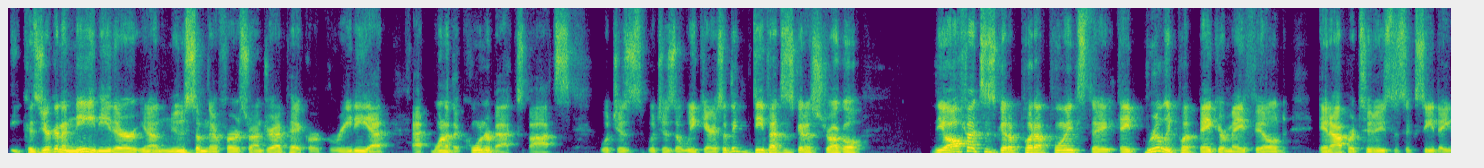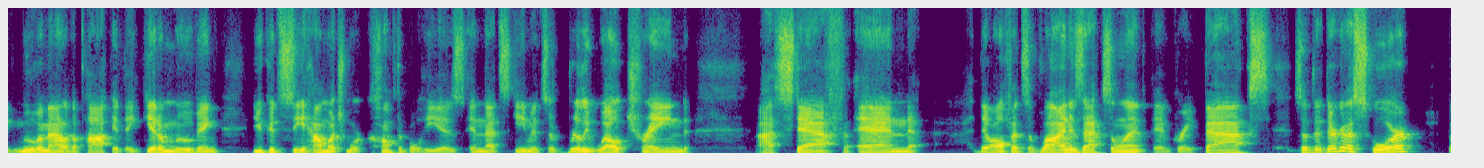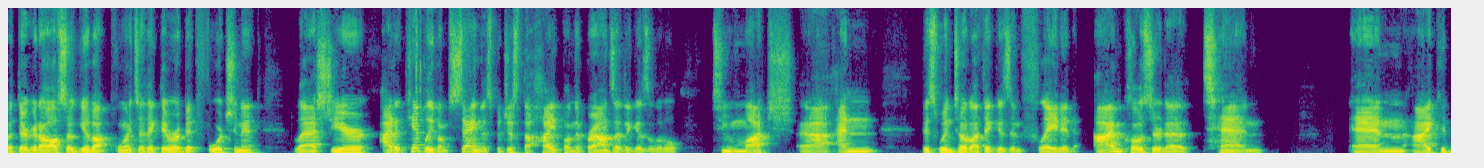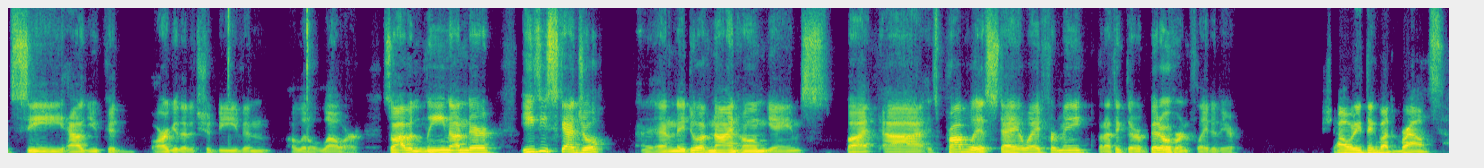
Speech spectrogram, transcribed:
Because you're going to need either you know Newsome, their first round draft pick, or Greedy at at one of the cornerback spots, which is which is a weak area. So I think defense is going to struggle. the offense is going to put up points. They they really put Baker Mayfield in opportunities to succeed. They move him out of the pocket. They get him moving. You could see how much more comfortable he is in that scheme. It's a really well trained uh, staff, and the offensive line is excellent. They have great backs, so they're going to score, but they're going to also give up points. I think they were a bit fortunate last year. I can't believe I'm saying this, but just the hype on the Browns, I think, is a little too much, uh, and this win total, I think, is inflated. I'm closer to 10, and I could see how you could argue that it should be even a little lower. So I would lean under. Easy schedule, and they do have nine home games, but uh, it's probably a stay away for me. But I think they're a bit overinflated here. Sean, what do you think about the Browns?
